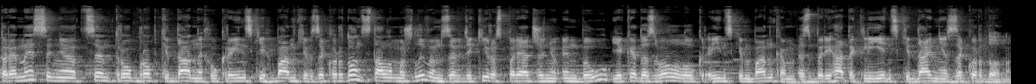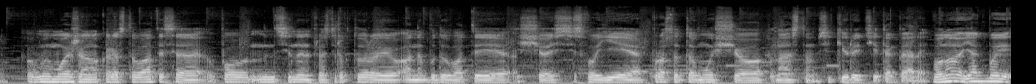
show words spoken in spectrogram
Перенесення центру обробки даних українських банків за кордон стало можливим завдяки розпорядженню НБУ, яке дозволило українським банкам зберігати клієнтські дані за кордоном. Ми можемо користуватися повноцінною інфраструктурою, а не будувати щось своє, просто тому що у нас там security і так далі. Воно якби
